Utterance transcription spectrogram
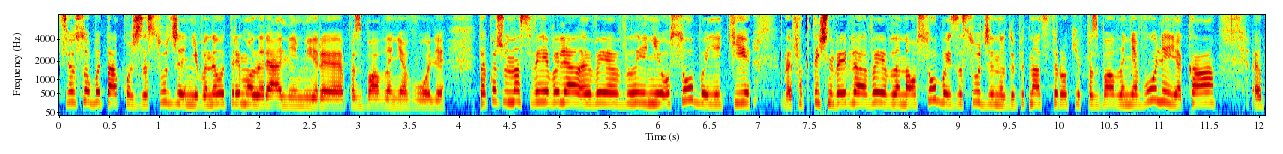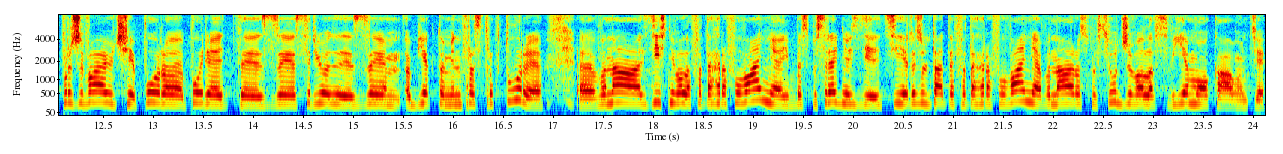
Ці особи також засуджені. Вони отримали реальні міри позбавлення волі. Також у нас виявля, виявлені особи, які фактично виявля, виявлена особа і засуджена до 15 років позбавлення волі, яка е, проживаючи пор- поряд з серйоз з об'єктом інфраструктури. Е, Вона здійснювала фотографування і безпосередньо ці результати фотографування вона розповсюджувала в своєму акаунті.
